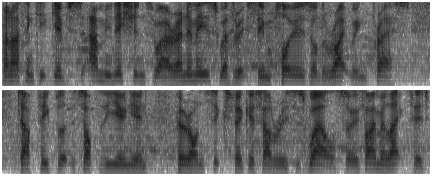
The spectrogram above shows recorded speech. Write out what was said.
And I think it gives ammunition to our enemies, whether it's the employers or the right wing press, to have people at the top of the union who are on six figure salaries as well. So if I'm elected,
